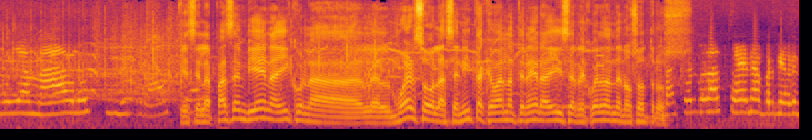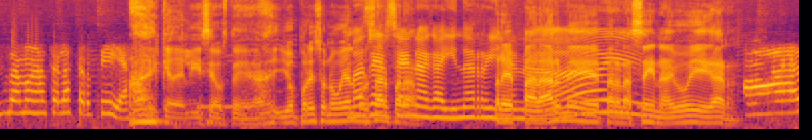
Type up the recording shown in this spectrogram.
muy amables, Que se la pasen bien ahí con la, el almuerzo o la cenita que van a tener ahí, se recuerdan de nosotros. Va a ser la cena porque ahorita vamos a hacer las tortillas. Ay, qué delicia usted. yo por eso no voy a almorzar para cena, gallina rellena. prepararme para la cena. Ahí voy a llegar. Ah,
